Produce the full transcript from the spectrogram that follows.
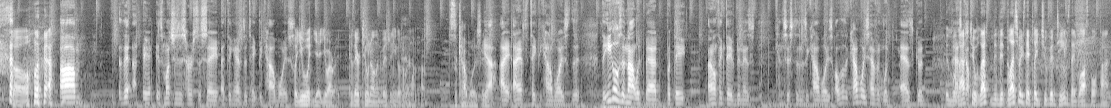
so Um, the, uh, as much as it hurts to say, I think I have to take the Cowboys. But you would, yeah, you are right because they're two and 0 in the division. Eagles only one It's the Cowboys. Yeah, I, I have to take the Cowboys. The the Eagles have not looked bad, but they I don't think they've been as consistent as the Cowboys. Although the Cowboys haven't looked as good. The last two, last the, the last weeks they played two good teams. They've lost both times.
